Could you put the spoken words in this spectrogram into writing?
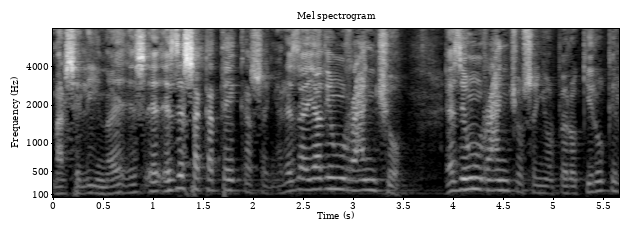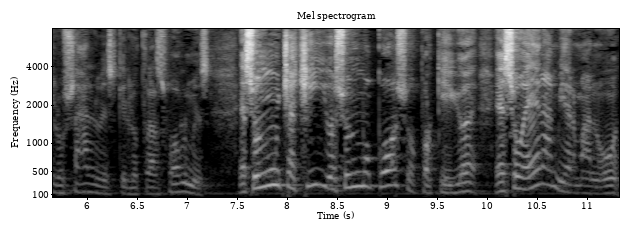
Marcelino, es, es de Zacatecas, Señor, es de allá de un rancho. Es de un rancho, Señor, pero quiero que lo salves, que lo transformes. Es un muchachillo, es un mocoso, porque yo, eso era mi hermano.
